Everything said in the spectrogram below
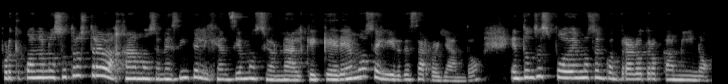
Porque cuando nosotros trabajamos en esa inteligencia emocional que queremos seguir desarrollando, entonces podemos encontrar otro camino,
